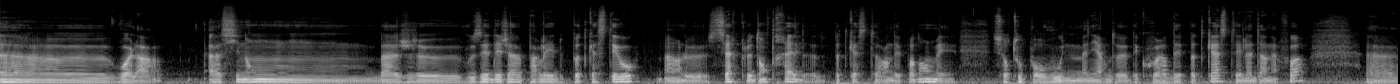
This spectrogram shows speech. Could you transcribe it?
Euh, voilà. Ah, sinon, bah, je vous ai déjà parlé de Podcastéo, hein, le cercle d'entraide de podcasteurs indépendants, mais surtout pour vous une manière de découvrir des podcasts. Et la dernière fois, euh,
